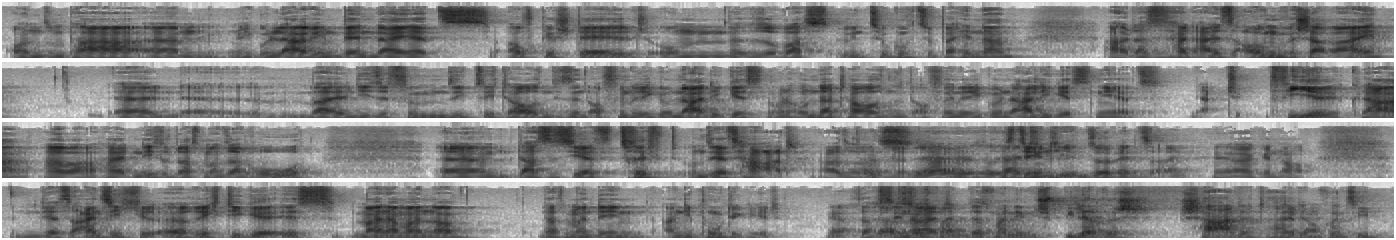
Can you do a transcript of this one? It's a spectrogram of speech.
Und so ein paar ähm, Regularien werden da jetzt aufgestellt, um sowas in Zukunft zu verhindern. Aber das ist halt alles Augenwischerei, äh, äh, weil diese 75.000, die sind auch für den Regionalligisten oder 100.000 sind auch für den Regionalligisten jetzt. Ja, viel, klar, aber halt nicht so, dass man sagt, oh, ähm, das ist jetzt, trifft uns jetzt hart. Also Das äh, da leitet den, die Insolvenz ein. ja, genau. Das einzig äh, Richtige ist, meiner Meinung nach, dass man denen an die Punkte geht. Ja, dass, dass, halt, man, dass man dem spielerisch schadet halt Genau. im Prinzip.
